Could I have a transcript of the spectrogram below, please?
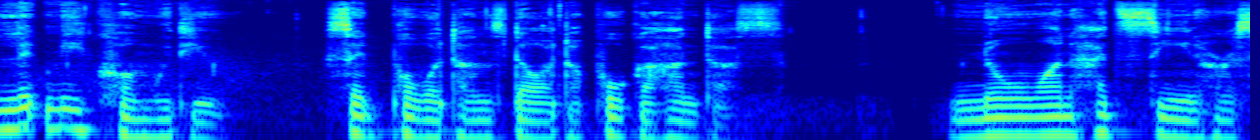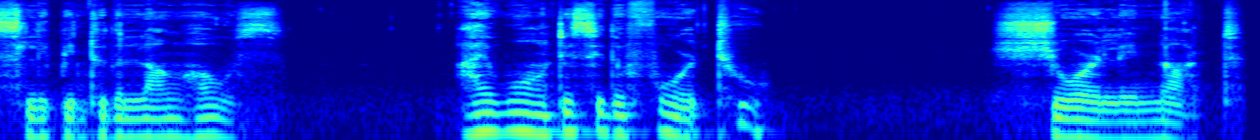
let me come with you, said Powhatan's daughter Pocahontas. No one had seen her slip into the longhouse. I want to see the fort too. Surely not,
